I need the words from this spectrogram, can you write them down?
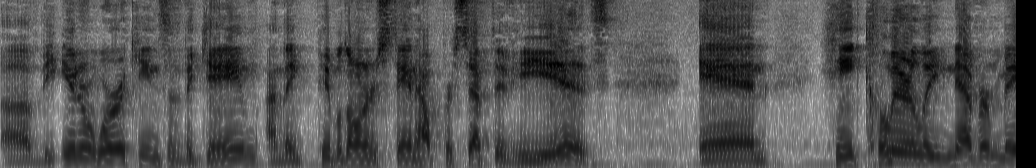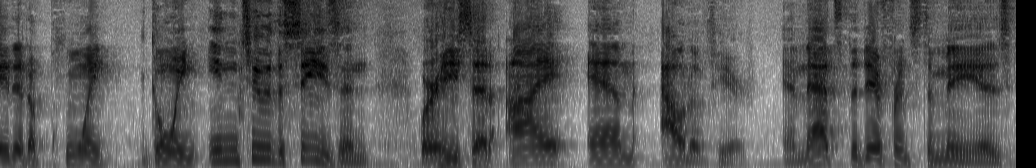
of the inner workings of the game. I think people don't understand how perceptive he is. And he clearly never made it a point going into the season where he said, I am out of here. And that's the difference to me is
